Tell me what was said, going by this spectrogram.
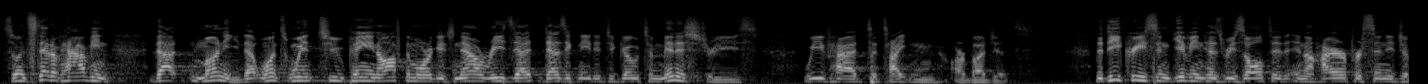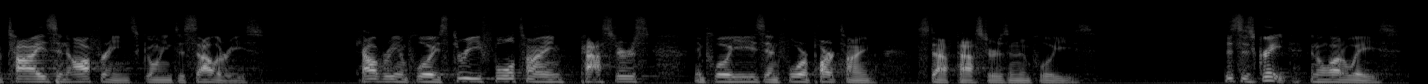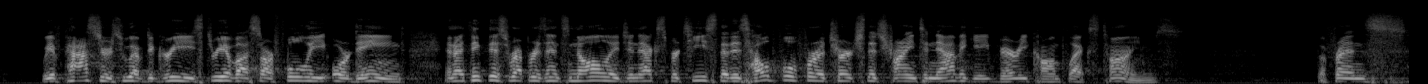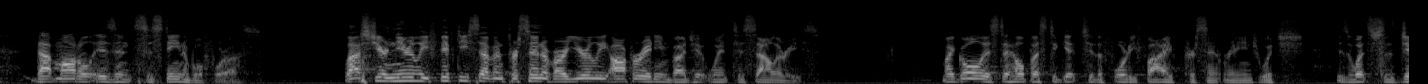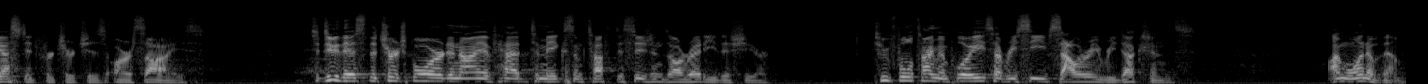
So instead of having that money that once went to paying off the mortgage, now redesignated to go to ministries, we've had to tighten our budgets. The decrease in giving has resulted in a higher percentage of tithes and offerings going to salaries. Calvary employs three full time pastors, employees, and four part time staff pastors and employees. This is great in a lot of ways. We have pastors who have degrees. Three of us are fully ordained. And I think this represents knowledge and expertise that is helpful for a church that's trying to navigate very complex times. But, friends, that model isn't sustainable for us. Last year, nearly 57% of our yearly operating budget went to salaries. My goal is to help us to get to the 45% range, which is what's suggested for churches our size. To do this, the church board and I have had to make some tough decisions already this year. Two full time employees have received salary reductions. I'm one of them.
